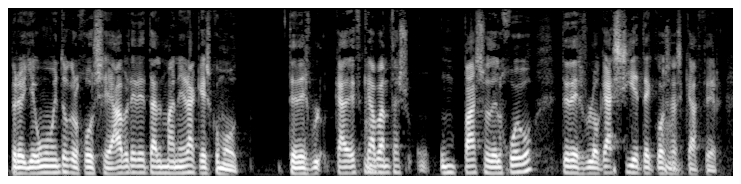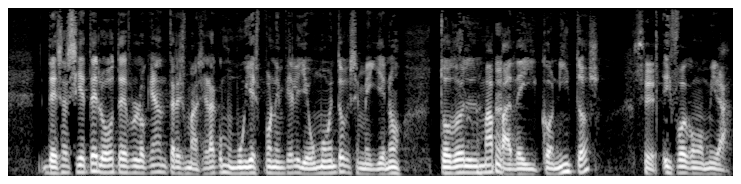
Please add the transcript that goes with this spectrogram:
pero llega un momento que el juego se abre de tal manera que es como te cada Mm. vez que avanzas un- un paso del juego, te desbloqueas siete cosas que hacer. De esas siete, luego te desbloquean tres más. Era como muy exponencial y llegó un momento que se me llenó todo el mapa de iconitos Sí. y fue como, mira,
